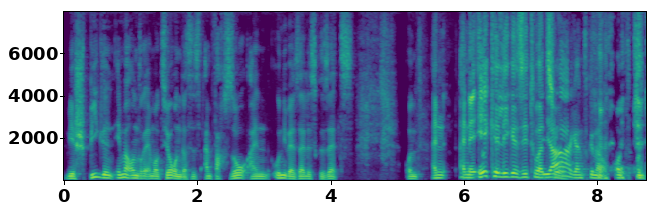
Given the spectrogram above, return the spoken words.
wir spiegeln immer unsere Emotionen. Das ist einfach so ein universelles Gesetz. Und Ein, eine ekelige Situation. Ja, ganz genau. Und, und,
